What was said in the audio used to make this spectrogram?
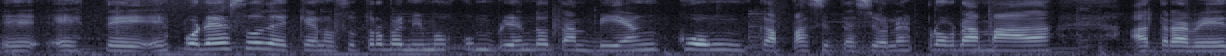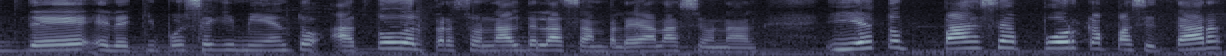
Eh, este, es por eso de que nosotros venimos cumpliendo también con capacitaciones programadas a través del equipo de seguimiento a todo el personal de la Asamblea Nacional. Y esto pasa por capacitar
